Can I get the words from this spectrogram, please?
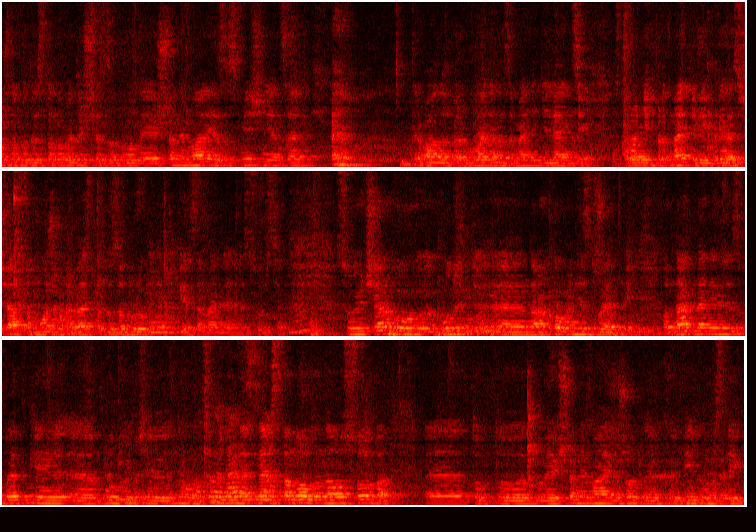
можна буде встановити ще забруднення. Якщо немає засмічення, це тривале перебування на земельній ділянці сторонніх предметів, яке з часом може привести до забруднення таких земельних ресурсів. В свою чергу будуть е, нараховані збитки. Однак дані збитки е, будуть е, ну це буде не, не встановлена особа. Е, Тобто, ну, якщо немає жодних відомостей,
